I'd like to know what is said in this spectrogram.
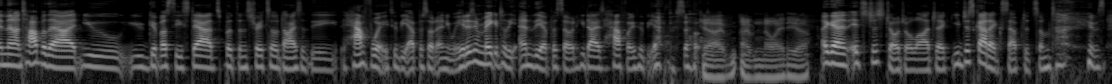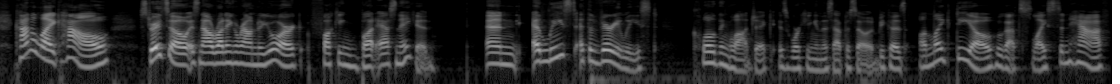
and then on top of that, you you give us these stats, but then Straizo dies at the halfway through the episode anyway. He doesn't even make it to the end of the episode. He dies halfway through the episode. Yeah, I have, I have no idea. Again, it's just JoJo logic. You just gotta accept it sometimes. kind of like how Straizo is now running around New York, fucking butt ass naked, and at least, at the very least, clothing logic is working in this episode because unlike Dio, who got sliced in half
